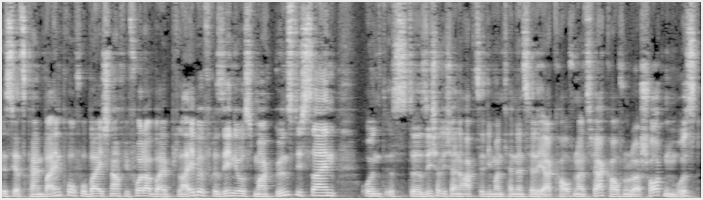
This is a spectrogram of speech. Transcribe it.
ist jetzt kein Beinbruch, wobei ich nach wie vor dabei bleibe. Fresenius mag günstig sein und ist äh, sicherlich eine Aktie, die man tendenziell eher kaufen als verkaufen oder shorten muss.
